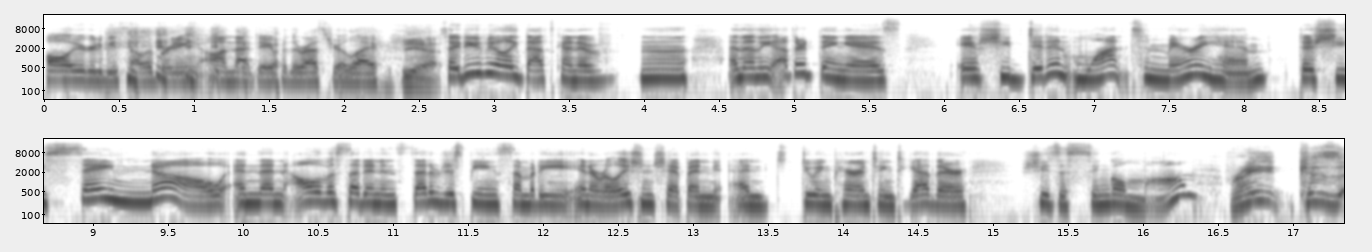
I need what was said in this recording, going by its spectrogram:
all you're going to be celebrating on that day for the rest of your life. Yeah. So I do feel like that's kind of. Mm. And then the other thing is, if she didn't want to marry him, does she say no? And then all of a sudden, instead of just being somebody in a relationship and and doing parenting together, she's a single mom. Right? Because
